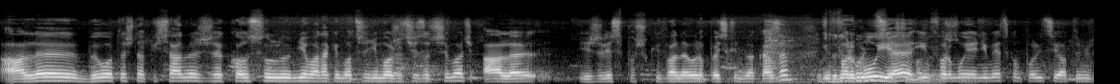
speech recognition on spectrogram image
ale było też napisane, że konsul nie ma takiej mocy, nie może cię zatrzymać, ale jeżeli jest poszukiwany europejskim nakazem, informuje, informuje niemiecką policję o tym,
